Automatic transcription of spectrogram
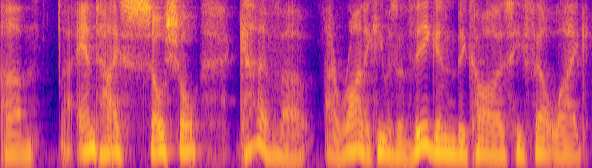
Um, antisocial, kind of uh, ironic. He was a vegan because he felt like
